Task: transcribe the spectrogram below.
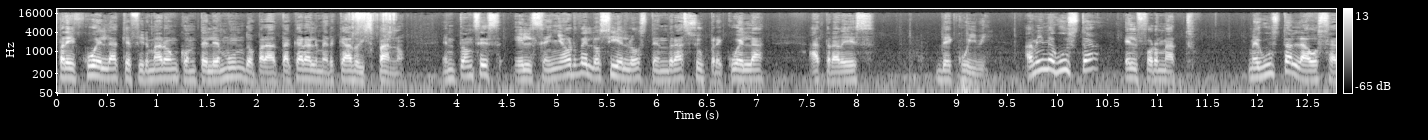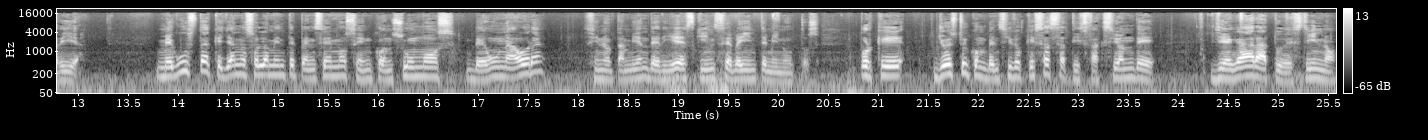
precuela que firmaron con Telemundo para atacar al mercado hispano. Entonces, El Señor de los Cielos tendrá su precuela a través de Quibi. A mí me gusta el formato, me gusta la osadía, me gusta que ya no solamente pensemos en consumos de una hora, sino también de 10, 15, 20 minutos. Porque yo estoy convencido que esa satisfacción de llegar a tu destino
